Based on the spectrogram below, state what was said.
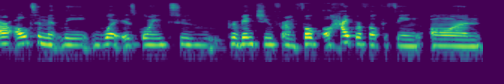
are ultimately what is going to prevent you from folk or hyper focusing on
